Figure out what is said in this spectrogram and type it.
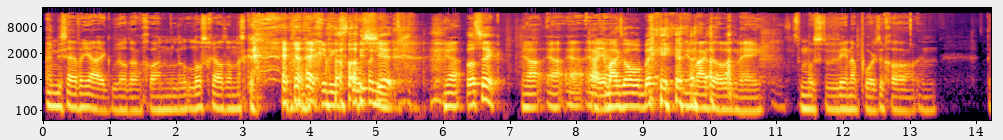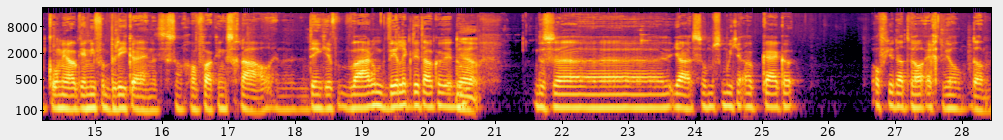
En die zei van ja, ik wil dan gewoon lo- los geld, anders krijg je die Oh stoffen shit, niet. Ja, wat sick. ja, ja. ja, Ja, je maakt wel wat mee. je maakt wel wat mee. Toen moesten we weer naar Portugal. En dan kom je ook in die fabrieken en het is dan gewoon fucking schraal. En dan denk je, waarom wil ik dit ook alweer doen? ja. Dus eh, ja, soms moet je ook kijken of je dat wel echt wil dan.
